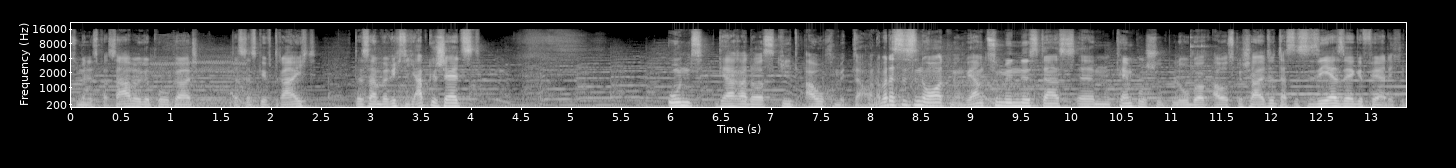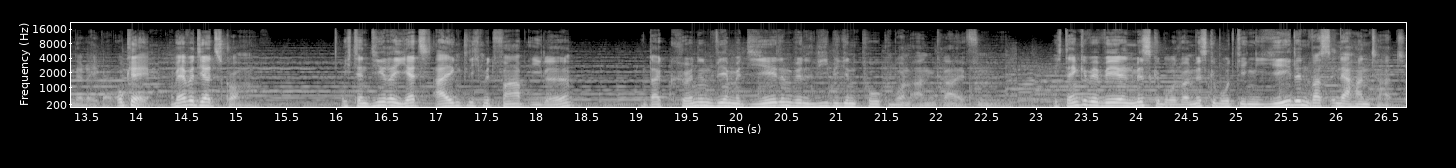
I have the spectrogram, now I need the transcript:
zumindest passabel gepokert. Dass das Gift reicht. Das haben wir richtig abgeschätzt. Und Garados geht auch mit down. Aber das ist in Ordnung. Wir haben zumindest das ähm, Temposchub-Logok ausgeschaltet. Das ist sehr, sehr gefährlich in der Regel. Okay, wer wird jetzt kommen? Ich tendiere jetzt eigentlich mit Farbigel. Und da können wir mit jedem beliebigen Pokémon angreifen. Ich denke, wir wählen Missgebot, weil Missgebot gegen jeden was in der Hand hat.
